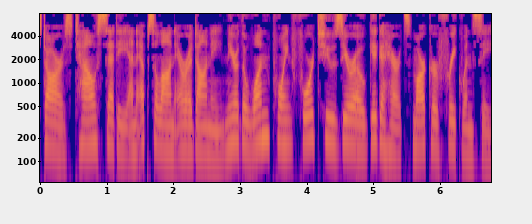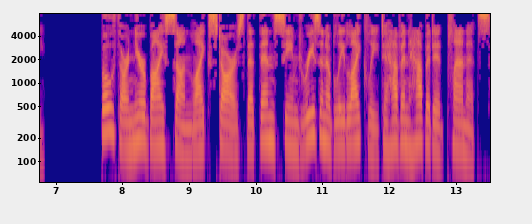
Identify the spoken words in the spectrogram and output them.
stars Tau Ceti and Epsilon Eridani near the 1.420 GHz marker frequency. Both are nearby Sun-like stars that then seemed reasonably likely to have inhabited planets.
